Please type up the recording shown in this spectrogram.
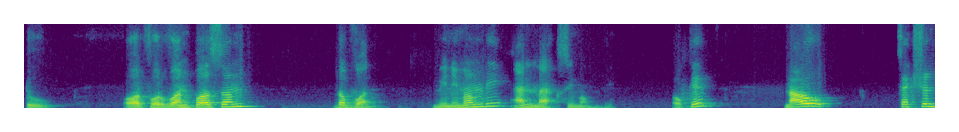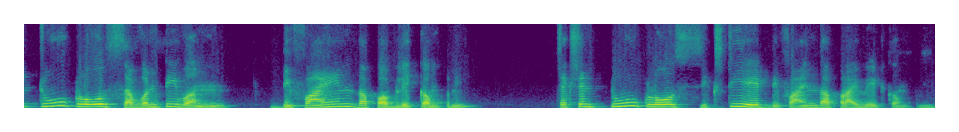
2. or for one person, the one, minimumly and maximumly. Okay. Now, section 2 clause 71 define the public company. Section 2 clause 68 define the private company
